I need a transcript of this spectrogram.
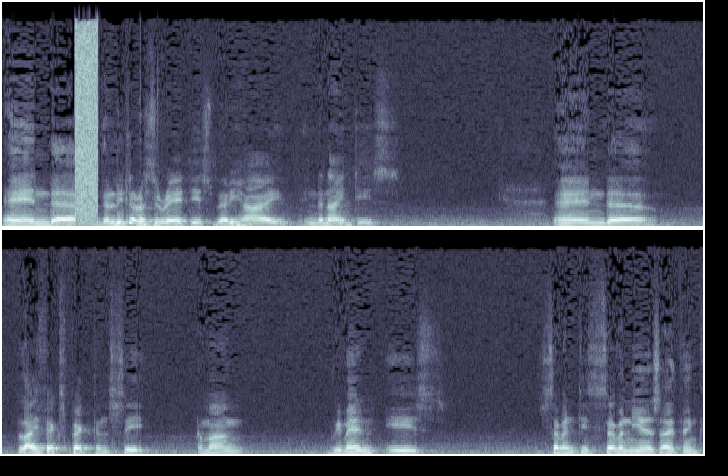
And uh, the literacy rate is very high in the 90s. And uh, life expectancy among women is 77 years, I think.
